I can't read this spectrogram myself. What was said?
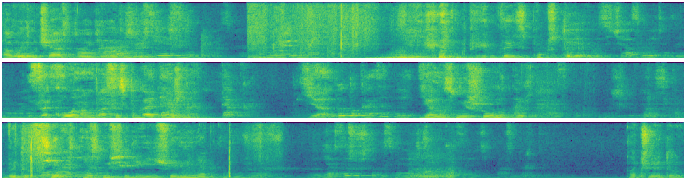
А вы участвуете в этом преступлении. Это испуг, что ли? Вы вот сейчас вы этим занимаетесь. Законом вас испугать можно. Так, Я, вы показываете? я насмешон Вот просто. Вы тут всех насмешили, еще и меня к тому же. Я слышу, что вы смеетесь, показываете паспорт. А что это?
